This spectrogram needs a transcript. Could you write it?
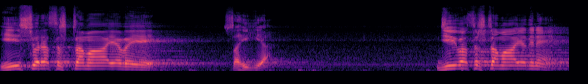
ഈശ്വര സൃഷ്ടമായവയെ സഹിക്കുക. ജീവസൃഷ്ടമായതിനെ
